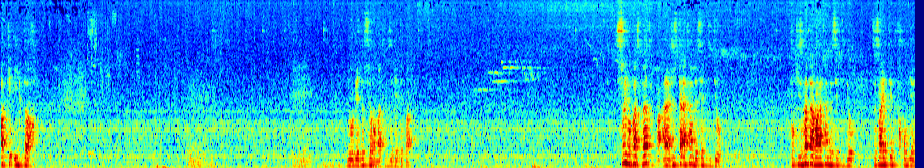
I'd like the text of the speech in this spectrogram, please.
Ok, il dort. Ils vont bientôt se rebattre, ne vous inquiétez pas. Soit ils vont pas se battre ah, jusqu'à la fin de cette vidéo. Faut qu'ils se battent avant la fin de cette vidéo. Ça aurait été trop bien.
